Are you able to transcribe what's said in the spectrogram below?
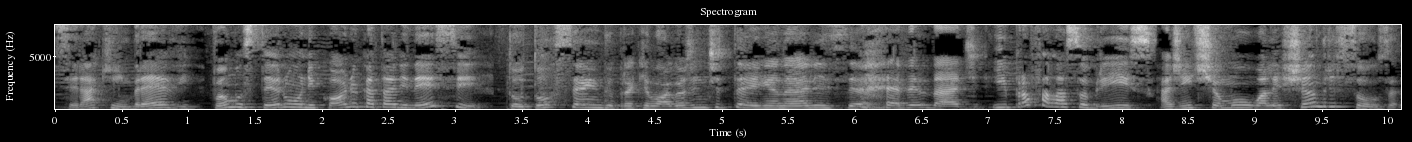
Será que em breve vamos ter um unicórnio catarinense? Tô torcendo para que logo a gente tenha, né, Alicia? É verdade. E para falar sobre isso, a gente chamou o Alexandre Souza,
